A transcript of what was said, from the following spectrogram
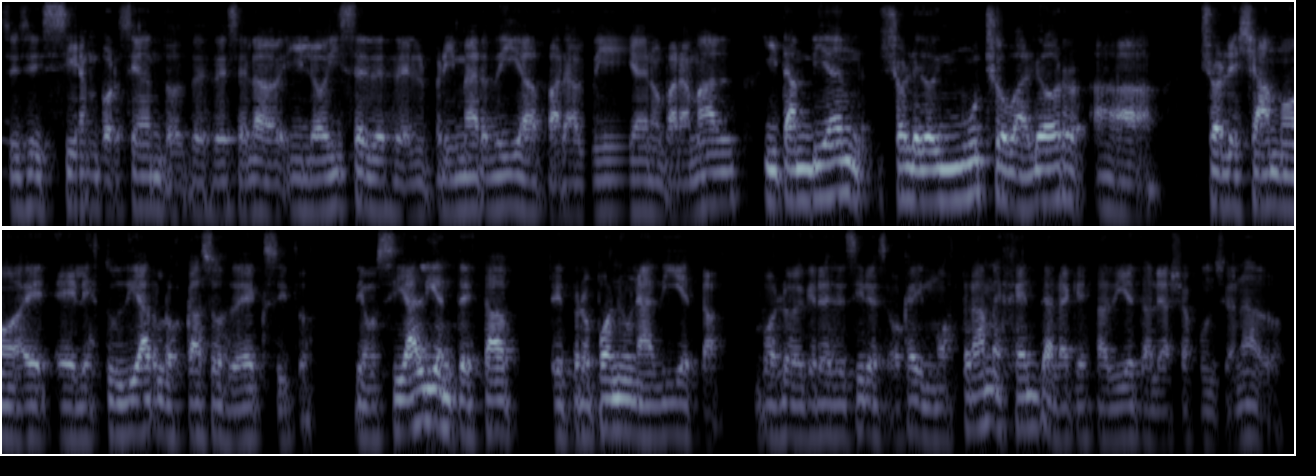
Sí, sí, 100% desde ese lado. Y lo hice desde el primer día, para bien o para mal. Y también yo le doy mucho valor a, yo le llamo eh, el, estudiar los casos de éxito. Digamos, si alguien te, está, te propone una dieta, vos lo que querés decir es, ok, mostrame gente a la que esta dieta le haya funcionado.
